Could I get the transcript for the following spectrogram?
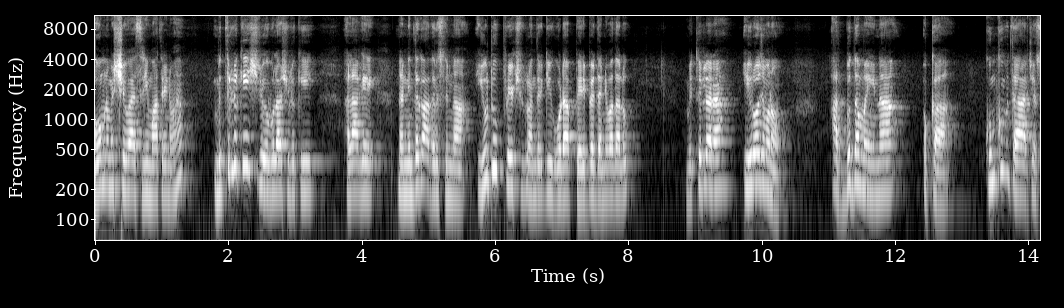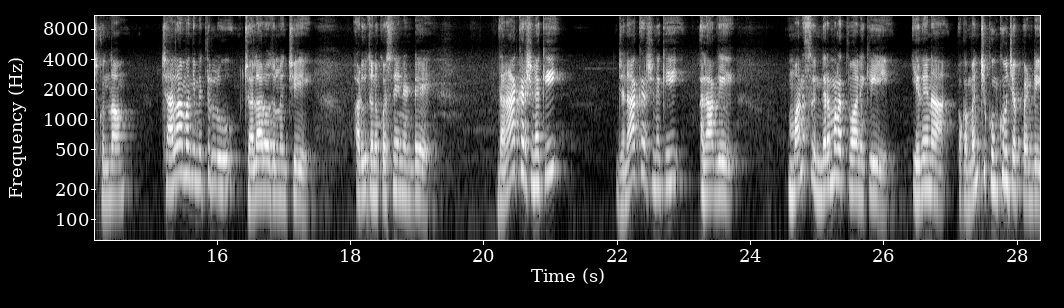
ఓం నమ శివాయ శ్రీమాత్రే నమ. మిత్రులకి శ్రేయోభిలాషులకి అలాగే నన్ను ఇంతగా ఆదరిస్తున్న యూట్యూబ్ ప్రేక్షకులందరికీ కూడా పేరు పేరు ధన్యవాదాలు. మిత్రులారా ఈరోజు మనం అద్భుతమైన ఒక కుంకుమ తయారు చేసుకుందాం. చాలామంది మిత్రులు చాలా రోజుల నుంచి అడుగుతున్న క్వశ్చన్ ఏంటంటే ధనాకర్షణకి జనాకర్షణకి అలాగే మనసు నిర్మలత్వానికి ఏదైనా ఒక మంచి కుంకుమ చెప్పండి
